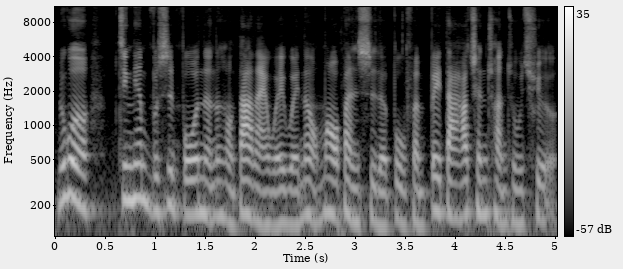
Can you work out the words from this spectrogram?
如果今天不是播的那种大奶维维那种冒犯式的部分被大家宣传出去了，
